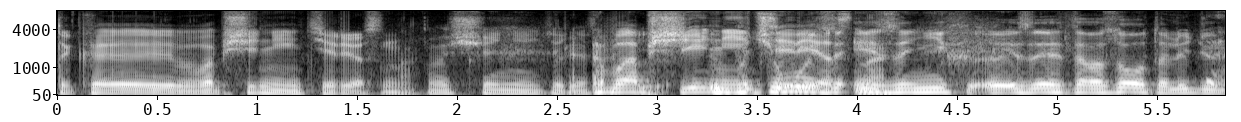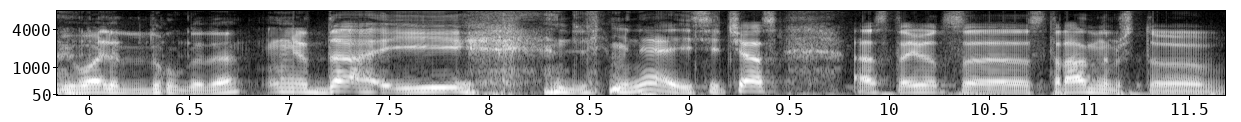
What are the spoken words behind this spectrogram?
так э, вообще неинтересно. Вообще неинтересно. Вообще И Почему из-за, неинтересно. них, э, из-за этого золота люди убивали друг друга, да? Да, и для меня и сейчас остается странным, что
